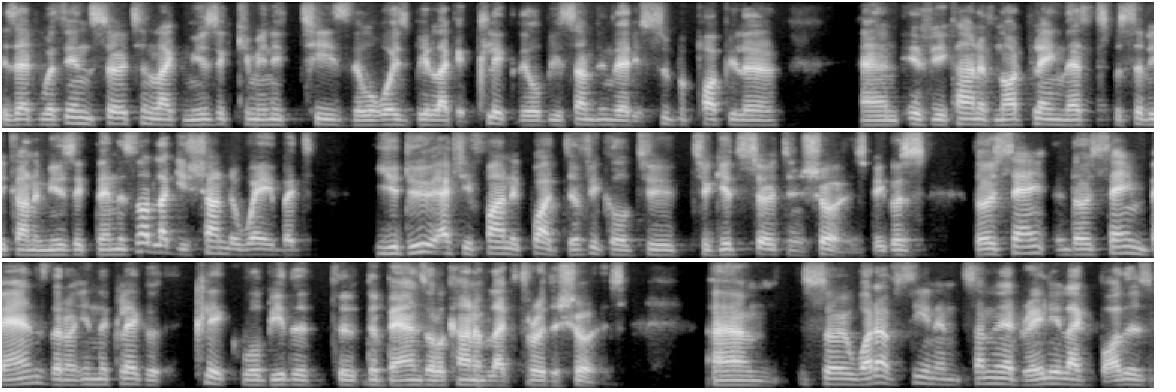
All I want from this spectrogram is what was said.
is that within certain like music communities there'll always be like a click there'll be something that is super popular and if you're kind of not playing that specific kind of music then it's not like you're shunned away but you do actually find it quite difficult to to get certain shows because those same those same bands that are in the click click will be the, the, the bands that will kind of like throw the shows. Um, so what I've seen and something that really like bothers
